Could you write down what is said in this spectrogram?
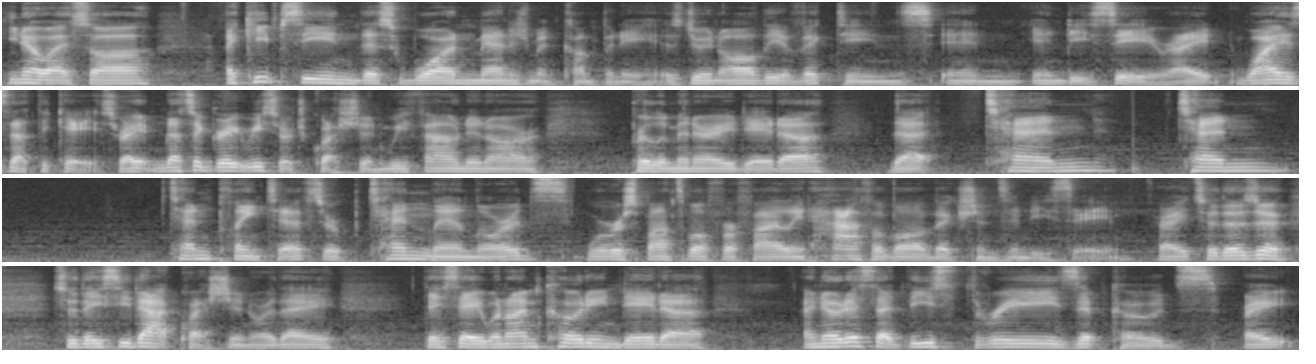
you know i saw I keep seeing this one management company is doing all the evictings in, in DC, right? Why is that the case, right? And that's a great research question. We found in our preliminary data that 10, 10 10 plaintiffs or 10 landlords were responsible for filing half of all evictions in DC, right? So those are so they see that question or they they say when I'm coding data, I notice that these three zip codes, right,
